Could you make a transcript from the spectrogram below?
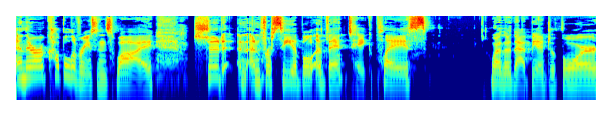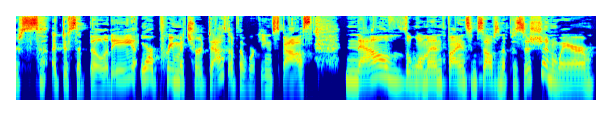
And there are a couple of reasons why. Should an unforeseeable event take place, whether that be a divorce, a disability, or premature death of the working spouse, now the woman finds themselves in a position where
